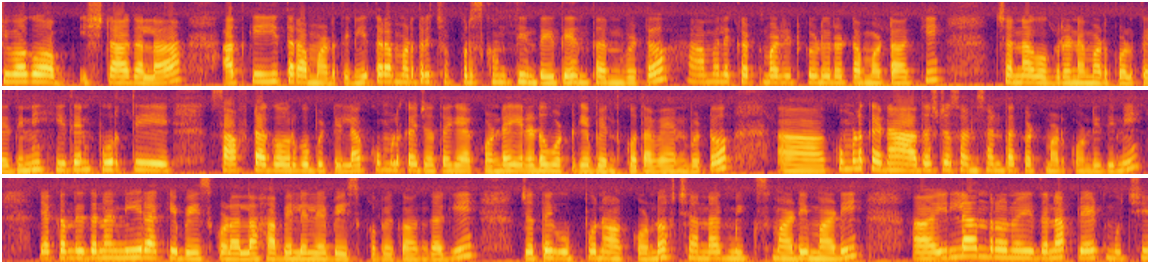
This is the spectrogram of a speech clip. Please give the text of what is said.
ಶಿವಾಗೂ ಇಷ್ಟ ಆಗಲ್ಲ. ಅದಕ್ಕೆ ಈ ಥರ ಮಾಡ್ತೀನಿ. ಈ ಥರ ಮಾಡಿದ್ರೆ ಚಪ್ಪರ್ಸ್ಕೊಂಡು ತಿಂತೈತೆ ಅಂತ ಅಂದ್ಬಿಟ್ಟು ಆಮೇಲೆ ಕಟ್ ಮಾಡಿ ಇಟ್ಕೊಂಡಿರೋ ಟೊಮೊಟೊ ಹಾಕಿ ಚೆನ್ನಾಗಿ ಒಗ್ಗರಣೆ ಮಾಡ್ಕೊಳ್ತಾ ಇದ್ದೀನಿ. ಇದೇನು ಪೂರ್ತಿ ಸಾಫ್ಟ್ ಆಗೋವರೆಗೂ ಬಿಟ್ಟಿಲ್ಲ. ಕುಂಬಳಕಾಯಿ ಜೊತೆಗೆ ಹಾಕ್ಕೊಂಡೆ ಎರಡು ಒಟ್ಟಿಗೆ ಬೆಂದ್ಕೋತವೆ ಅಂದ್ಬಿಟ್ಟು ಕುಂಬಳಕಾಯಿನ ಆದಷ್ಟು ಸಣ್ಣ ಸಣ್ಣದಾಗ ಕಟ್ ಮಾಡ್ಕೊಂಡಿದ್ದೀನಿ. ಯಾಕಂದರೆ ಇದನ್ನು ನೀರು ಹಾಕಿ ಬೇಯಿಸ್ಕೊಳ್ಳಲ್ಲ ಹಬೆಲೆಲ್ಲೇ ಬೇಯಿಸ್ಕೋಬೇಕು. ಹಂಗಾಗಿ ಜೊತೆಗೆ ಉಪ್ಪನ್ನು ಹಾಕ್ಕೊಂಡು ಚೆನ್ನಾಗಿ ಮಿಕ್ಸ್ ಮಾಡಿ ಮಾಡಿ ಇಲ್ಲಾಂದ್ರೂ ಇದನ್ನು ಪ್ಲೇಟ್ ಮುಚ್ಚಿ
